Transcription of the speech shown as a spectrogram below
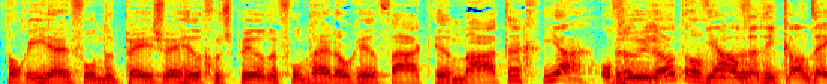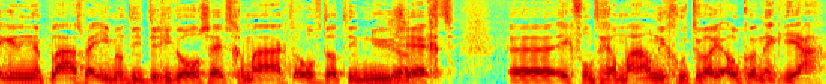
toch iedereen vond dat PSV heel goed speelde... vond hij het ook heel vaak heel matig. Ja, of Bedoel je hij- dat? Of ja, of dat hij kanttekeningen plaatst bij iemand die drie goals heeft gemaakt. Of dat hij nu Ja. zegt, eh, ik vond het helemaal niet goed. Terwijl je ook kan denken, ja,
